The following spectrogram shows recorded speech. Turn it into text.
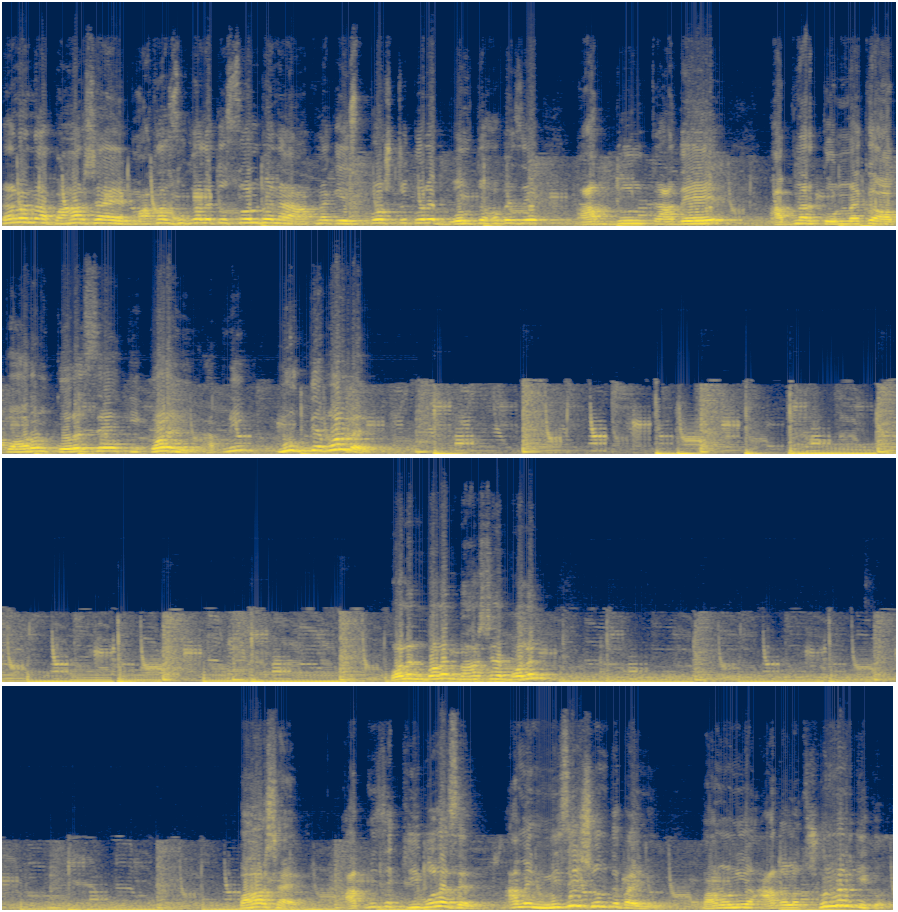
না না না বাহার সাহেব, মাথা ঝুঁকালে তো চলবে না। আপনাকে স্পষ্ট করে বলতে হবে যে আব্দুল কাদের আপনার কন্যাকে অপহরণ করেছে, কি করেনি আপনি মুখ দিয়ে বলবেন। বলেন বলেন বাহার সাহেব, বলেন। বাহার সাহেব আপনি যে কি বলেছেন আমি নিজেই শুনতে পাইনি। মাননীয় আদালত শুনবেন কি করে?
